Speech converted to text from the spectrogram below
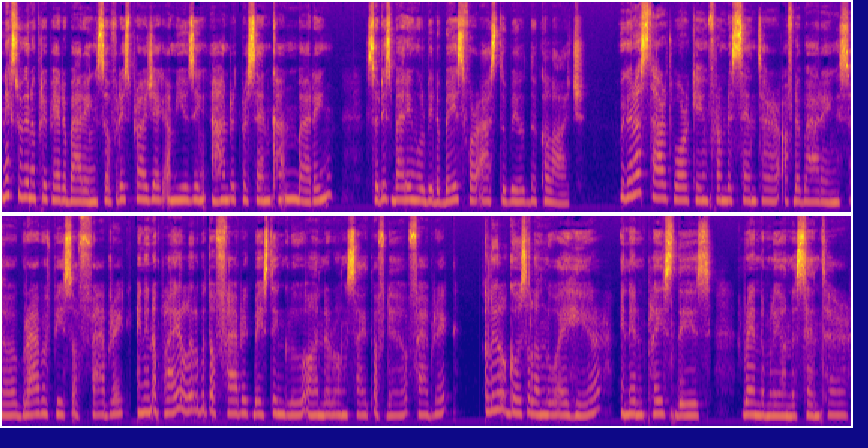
Next, we're gonna prepare the batting. So for this project, I'm using 100% cotton batting. So this batting will be the base for us to build the collage. We're gonna start working from the center of the batting. So grab a piece of fabric and then apply a little bit of fabric basting glue on the wrong side of the fabric. A little goes along the way here and then place this randomly on the center.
